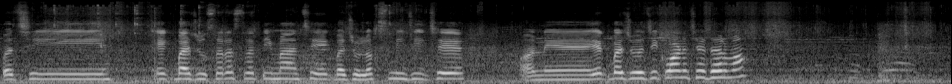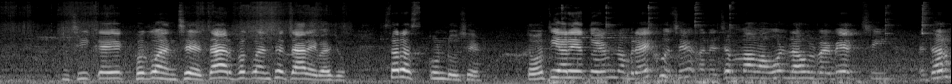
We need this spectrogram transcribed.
પછી એક બાજુ સરસ્વતીમાં છે, એક બાજુ લક્ષ્મીજી છે, અને એક બાજુ હજી કોણ છે ધર્મ? હજી કંઈ એક ભગવાન છે, ચાર ભગવાન છે ચારેય બાજુ. સરસ કુંડું છે. તો અત્યારે તો એમનું રાખ્યું છે, અને જમવામાં હું રાહુલભાઈ બે જ છીએ. ધર્મ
